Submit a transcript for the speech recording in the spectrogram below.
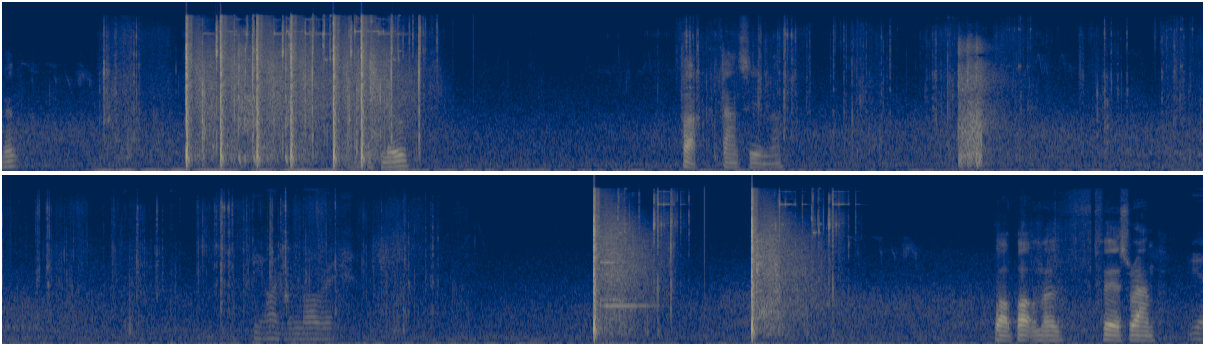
Just move. Fuck, can't see him now. Behind the lorry. What, bottom of first ramp? Yeah.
